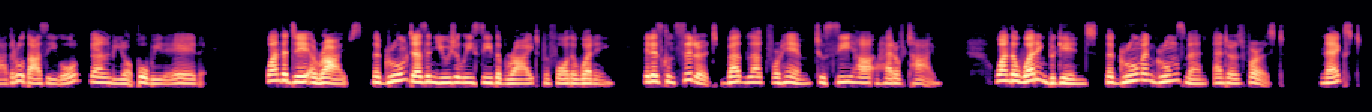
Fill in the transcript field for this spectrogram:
ဒါသူတို့သားစီကိုကမ်းပြီးတော့ပို့ပေးတယ်တဲ့ When the day arrives, the groom doesn't usually see the bride before the wedding. It is considered bad luck for him to see her ahead of time. When the wedding begins, the groom and groomsmen enter first. Next,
